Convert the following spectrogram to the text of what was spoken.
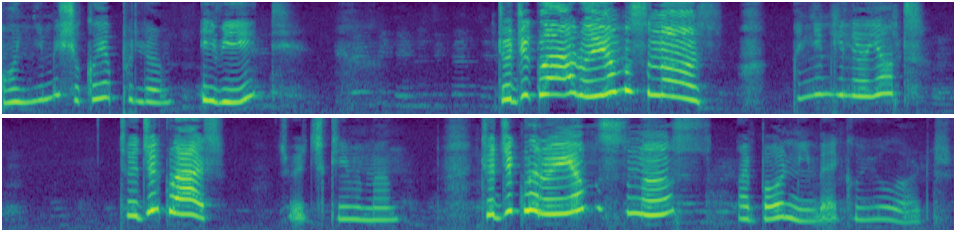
Anneme şaka yapalım. Evet. Çocuklar uyuyor musunuz? Annem geliyor yat. Çocuklar. Şöyle çıkayım hemen. Çocuklar uyuyor musunuz? Ay bağırmayayım belki uyuyorlardır.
